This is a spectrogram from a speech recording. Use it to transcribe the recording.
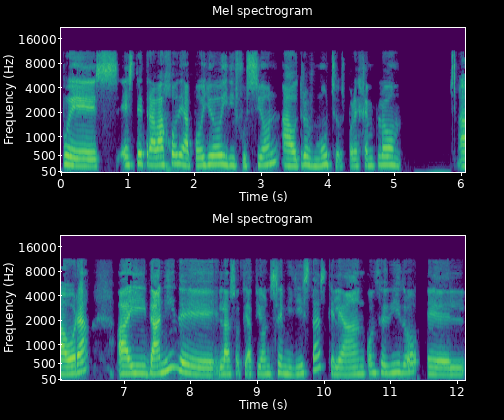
pues este trabajo de apoyo y difusión a otros muchos. Por ejemplo, ahora hay Dani de la Asociación Semillistas que le han concedido el,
